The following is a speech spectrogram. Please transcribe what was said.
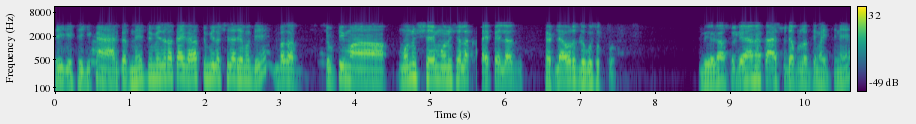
ठीक आहे ठीक आहे. काय हरकत नाही. तुम्ही जरा काय करा तुम्ही लक्ष द्या यामध्ये बघा शेवटी मा मनुष्य आहे मनुष्याला खाय प्यायला भेटल्यावरच जगू शकतो. वेळ असू द्या ना काय असू द्या आपल्याला ते माहिती नाही.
